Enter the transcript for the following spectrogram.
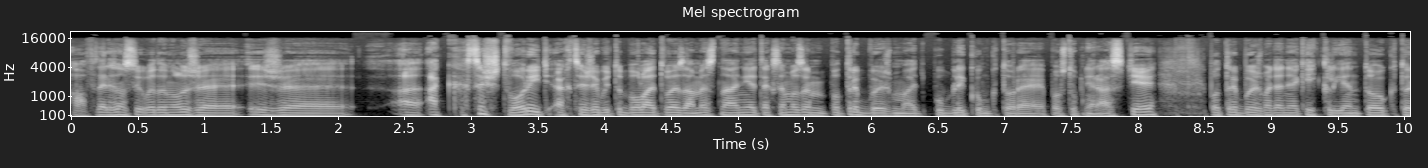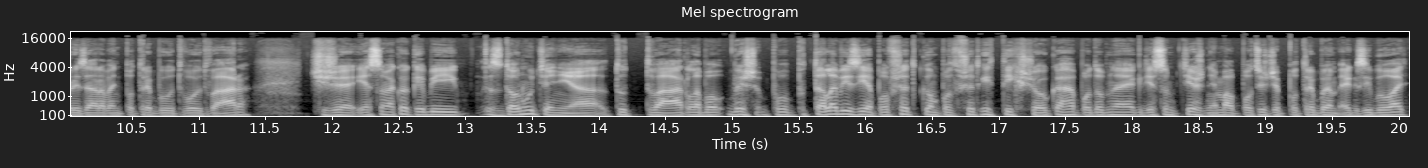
A vtedy som si uvedomil, že, že ak chceš tvoriť a chceš, aby to bolo aj tvoje zamestnanie, tak samozrejme potrebuješ mať publikum, ktoré postupne rastie, potrebuješ mať aj nejakých klientov, ktorí zároveň potrebujú tvoj tvár. Čiže ja som ako keby z donútenia tú tvár, lebo vieš, po, po televízii a po všetkom, po všetkých tých šovkách a podobné, kde som tiež nemal pocit, že potrebujem exibovať,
